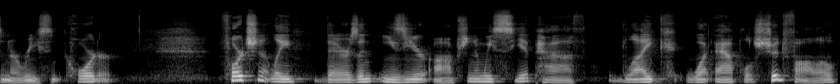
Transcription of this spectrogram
in a recent quarter. Fortunately, there's an easier option, and we see a path like what Apple should follow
